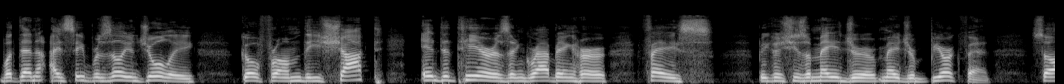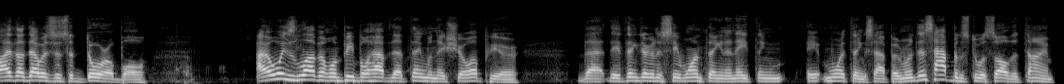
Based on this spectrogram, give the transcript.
But then I see Brazilian Julie go from the shocked into tears and grabbing her face because she's a major, major Bjork fan. So I thought that was just adorable. I always love it when people have that thing when they show up here that they think they're going to see one thing and then eight thing eight more things happen. When this happens to us all the time,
